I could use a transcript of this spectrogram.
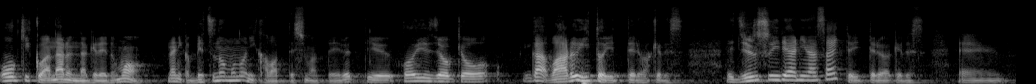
大きくはなるんだけれども何か別のものに変わってしまっているっていうこういう状況が悪いと言ってるわけです。純粋でありなさいと言ってるわけです、えー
